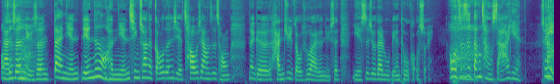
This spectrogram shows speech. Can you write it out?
哦、男生女生带年连那种很年轻穿的高跟鞋，超像是从那个韩剧走出来的女生，也是就在路边吐口水。哦，我真是当场傻眼，所以。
